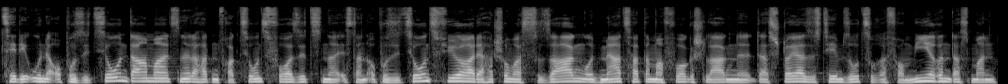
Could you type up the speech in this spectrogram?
CDU in der Opposition damals, ne, da hat ein Fraktionsvorsitzender, ist dann Oppositionsführer, der hat schon was zu sagen und Merz hat dann mal vorgeschlagen, ne, das Steuersystem so zu reformieren, dass man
